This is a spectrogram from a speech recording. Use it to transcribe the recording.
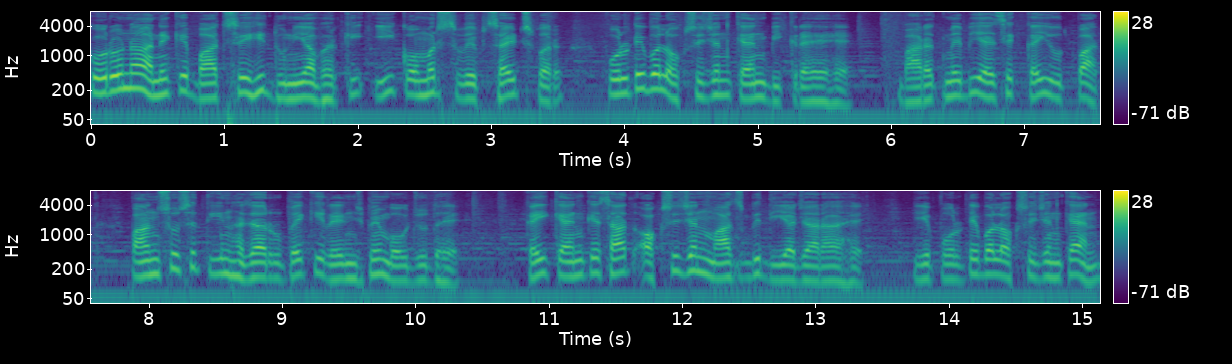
कोरोना आने के बाद से ही दुनिया भर की ई कॉमर्स वेबसाइट्स पर पोर्टेबल ऑक्सीजन कैन बिक रहे हैं। भारत में भी ऐसे कई उत्पाद 500 से तीन हज़ार रुपए की रेंज में मौजूद है। कई कैन के साथ ऑक्सीजन मास्क भी दिया जा रहा है। ये पोर्टेबल ऑक्सीजन कैन,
